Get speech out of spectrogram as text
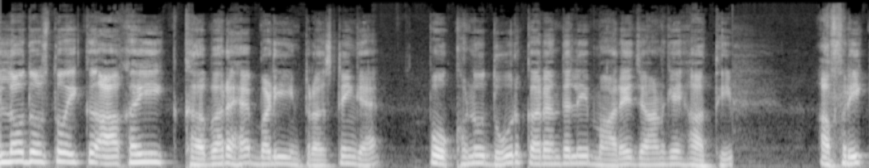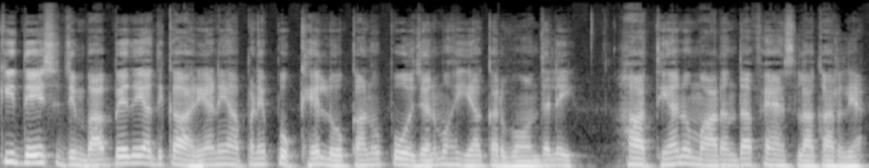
ਲੋ ਦੋਸਤੋ, ਇੱਕ ਆਖਰੀ ਖਬਰ ਹੈ, ਬੜੀ ਇੰਟਰਸਟਿੰਗ ਹੈ। ਭੁੱਖ ਨੂੰ ਦੂਰ ਕਰਨ ਦੇ ਲਈ ਮਾਰੇ ਜਾਣਗੇ ਹਾਥੀ। ਅਫਰੀਕੀ ਦੇਸ਼ ਜ਼ਿੰਬਾਬਵੇ ਦੇ ਅਧਿਕਾਰੀਆਂ ਨੇ ਆਪਣੇ ਭੁੱਖੇ ਲੋਕਾਂ ਨੂੰ ਭੋਜਨ ਮੁਹੱਈਆ ਕਰਵਾਉਣ ਦੇ ਲਈ ਹਾਥੀਆਂ ਨੂੰ ਮਾਰਨ ਦਾ ਫੈਸਲਾ ਕਰ ਲਿਆ।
